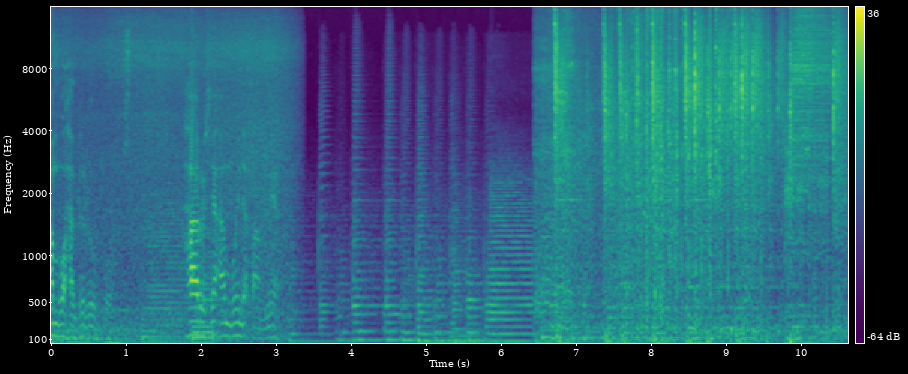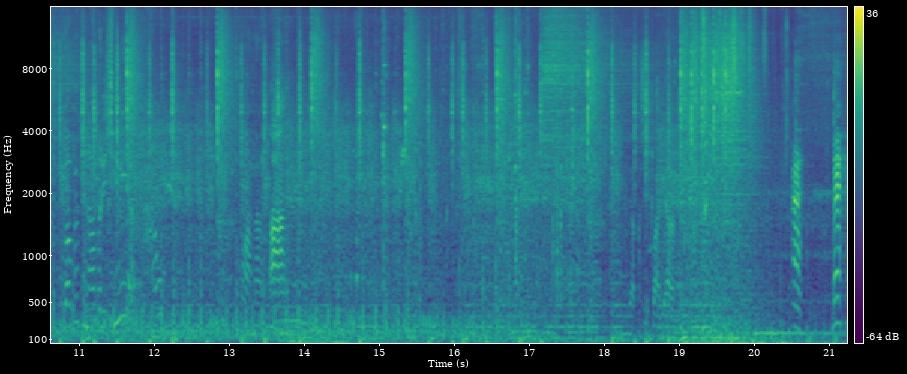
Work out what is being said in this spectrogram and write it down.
Ambo hampir lupa. Harusnya Ambo tidak pamer. Bapak kenapa di sini ya? Mana tahu. Ya kasih pelajaran. Eh, Beh.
